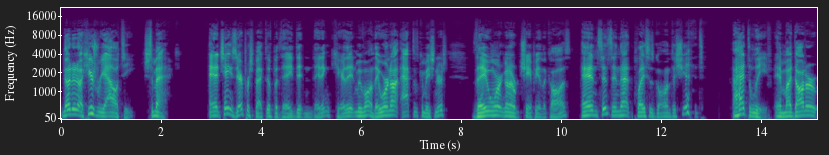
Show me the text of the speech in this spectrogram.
No, no, no. Here's reality. Smack. And it changed their perspective, but they didn't, they didn't care. They didn't move on. They were not active commissioners. They weren't going to champion the cause. And since then, that place has gone to shit. I had to leave. And my daughter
